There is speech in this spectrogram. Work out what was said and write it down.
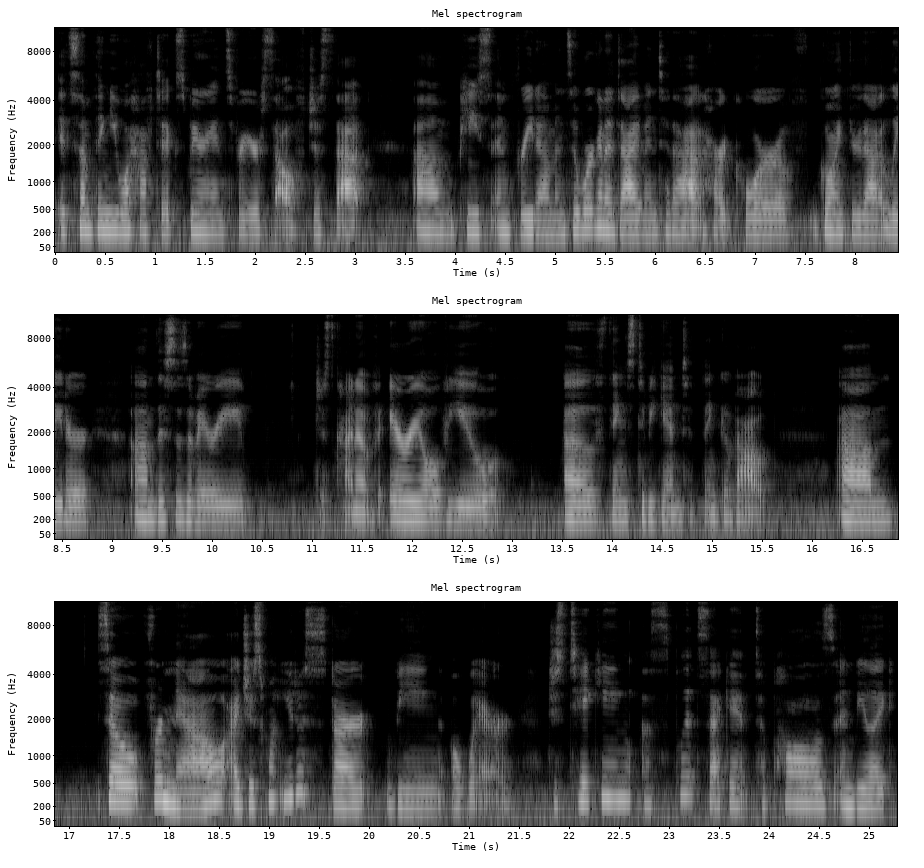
it's something you will have to experience for yourself, just that um, peace and freedom. And so we're going to dive into that hardcore of going through that later. Um, this is a very just kind of aerial view of things to begin to think about. Um, so for now, I just want you to start being aware. Just taking a split second to pause and be like,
